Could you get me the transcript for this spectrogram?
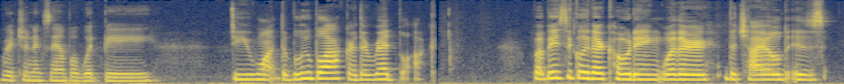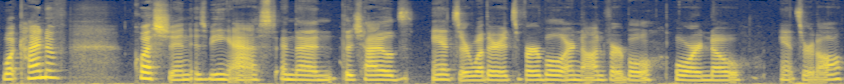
Which an example would be do you want the blue block or the red block? But basically, they're coding whether the child is what kind of question is being asked, and then the child's answer, whether it's verbal or nonverbal or no answer at all.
